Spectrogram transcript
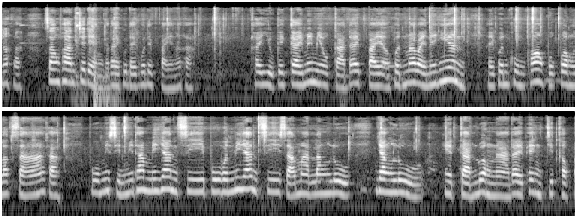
เนาะค่ะสร้างพานเจแดงก็ได้ผู้ใดบ่ได้ไปนะคะ ใครอยู่ไกลๆไม่มีโอกาสได้ไปเอาเพิ่นมาไว้ในเฮียนให้เพิ่นคุ้มครองปกป้องรักษาค่ะ ปูมีศีลมีธรรมมีย่านซีปูเพิ่นมีย่านซีสามารถลังลู่ยังลู่เหตุการณ์ล่วงหน้าได้เพ่งจิตเข้าไป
